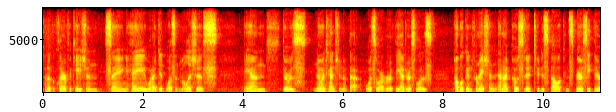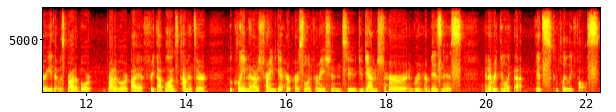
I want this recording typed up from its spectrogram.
put up a clarification saying, hey, what I did wasn't malicious, and there was no intention of that whatsoever. The address was public information, and I posted it to dispel a conspiracy theory that was brought aboard, brought aboard by a Free Thought Blogs commenter who claimed that I was trying to get her personal information to do damage to her and ruin her business and everything like that. It's completely false.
